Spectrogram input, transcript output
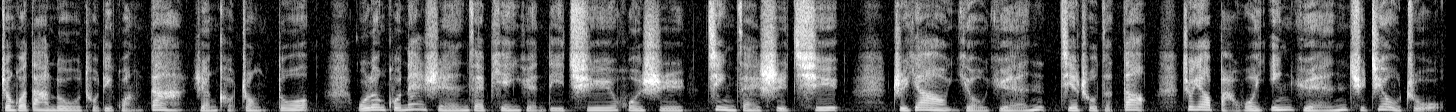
中国大陆土地广大，人口众多，无论苦难人在偏远地区或是近在市区，只要有缘接触得到，就要把握因缘去救助。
